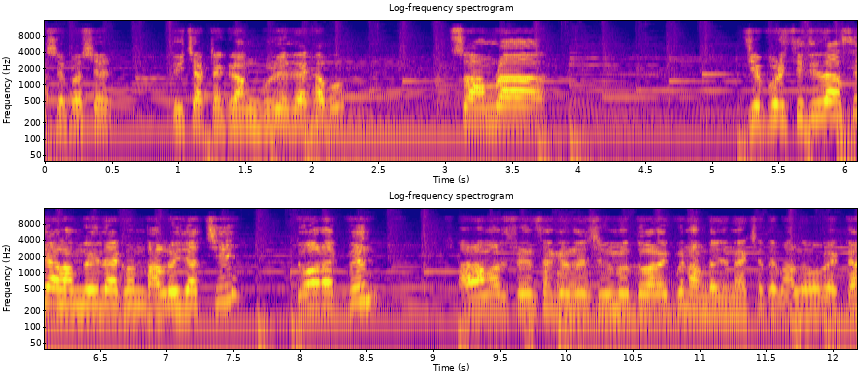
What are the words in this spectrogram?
আশেপাশের দুই চারটা গ্রাম ঘুরিয়ে দেখাবো। সো আমরা যে পরিস্থিতিতে আছি আলহামদুলিল্লাহ এখন ভালোই যাচ্ছি। দোয়া রাখবেন। আর আমার ফ্রেন্ড সার্কেলের জন্য দোয়া রাখবেন আমরা যেন একসাথে ভালোভাবে একটা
